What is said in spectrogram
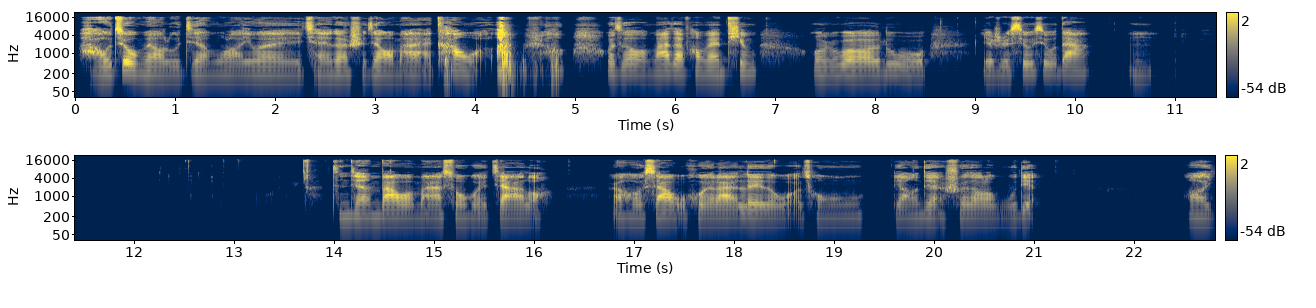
好久没有录节目了，因为前一段时间我妈来看我了，然后我觉得我妈在旁边听我，如果录也是羞羞哒。嗯，今天把我妈送回家了。 然后下午回来，累的我从两点睡到了五点。哎呀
